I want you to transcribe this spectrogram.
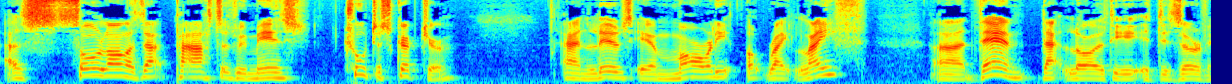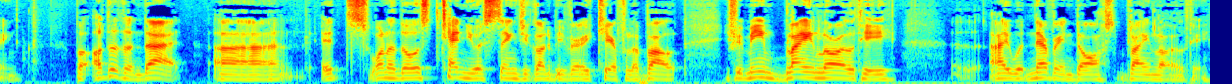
as so long as that pastor remains true to Scripture and lives a morally upright life, uh, then that loyalty is deserving. But other than that, uh, it's one of those tenuous things you've got to be very careful about. If you mean blind loyalty, uh, I would never endorse blind loyalty.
